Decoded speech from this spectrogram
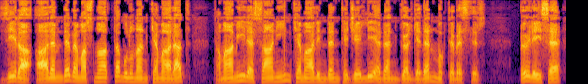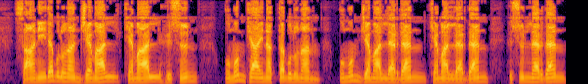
Zira alemde ve masnuatta bulunan kemalat, tamamiyle saniin kemalinden tecelli eden gölgeden muktebestir. Öyleyse, sanide bulunan cemal, kemal, hüsün, umum kainatta bulunan umum cemallerden, kemallerden, hüsünlerden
